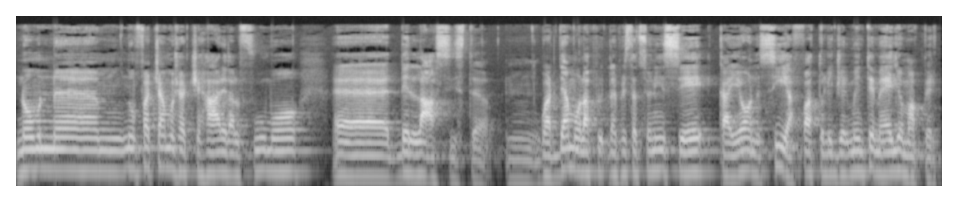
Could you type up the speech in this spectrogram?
non, eh, non facciaci accecare dal fumo eh, dell'assist. Mm, guardiamo la, la, prestazione in sé, Caglion sì ha fatto leggermente meglio per,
